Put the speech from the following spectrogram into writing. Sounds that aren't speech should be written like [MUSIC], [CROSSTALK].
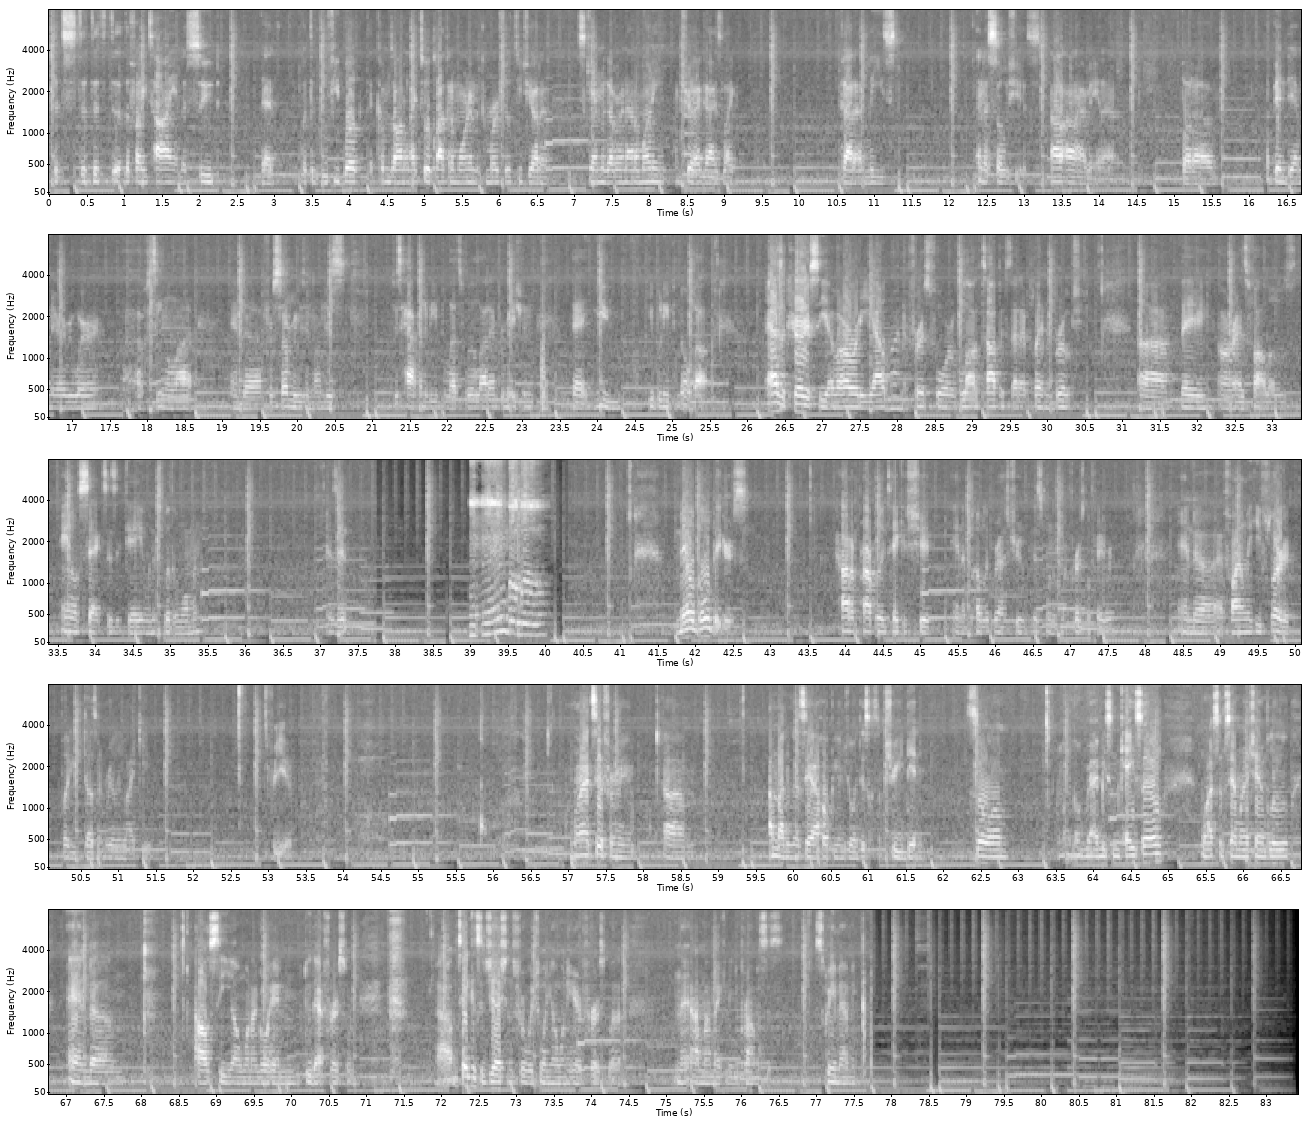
the, the, the, the funny tie and the suit that with the goofy book that comes on at like two o'clock in the morning. The commercials teach you how to scam the government out of money. I'm sure that guy's like got at least an associate's. I don't, I don't have any of that, but uh, I've been damn near everywhere. I've seen a lot, and uh, for some reason, I'm just just happen to be blessed with a lot of information that you people need to know about. As a courtesy, I've already outlined the first four vlog topics that I plan to broach. Uh, they are as follows: Anal sex is it gay when it's with a woman? Is it? Mm-mm, boo-boo. Male gold diggers. How to properly take a shit in a public restroom. This one is my personal favorite. And uh, finally, he flirted, but he doesn't really like you. It's for you. Well, that's it for me. Um, I'm not even gonna say I hope you enjoyed this because I'm sure you didn't. So um, I'm gonna go grab me some queso, watch some Samurai Champloo, and um, I'll see y'all when I go ahead and do that first one. [SIGHS] I'm taking suggestions for which one y'all want to hear first, but I'm not making any promises. Scream at me.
